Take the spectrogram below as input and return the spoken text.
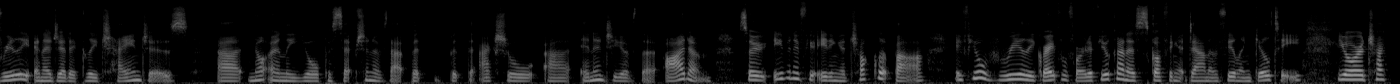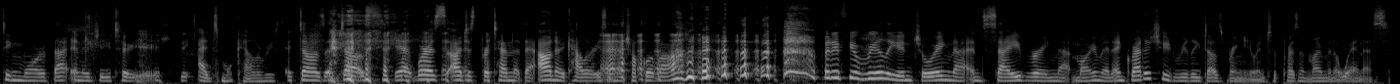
really energetically changes uh, not only your perception of that, but but the actual uh, energy of the item. So even if you're eating a chocolate bar, if you're really grateful for it, if you're kind of scoffing it down and feeling guilty, you're attracting more of that energy to you. It adds more calories. It does. It does. yeah. Whereas I just pretend that there are no calories in the chocolate bar. but if you're really enjoying that and savoring that moment, and gratitude really does bring you into present moment awareness.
